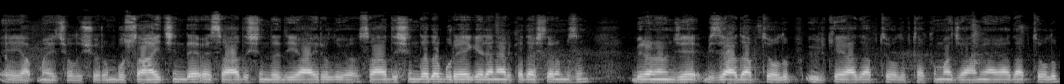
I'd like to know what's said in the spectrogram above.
e, yapmaya çalışıyorum. Bu saha içinde ve saha dışında diye ayrılıyor. Saha dışında da buraya gelen arkadaşlarımızın bir an önce bize adapte olup, ülkeye adapte olup, takıma, camiaya adapte olup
